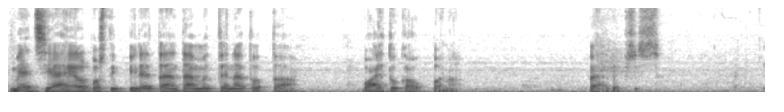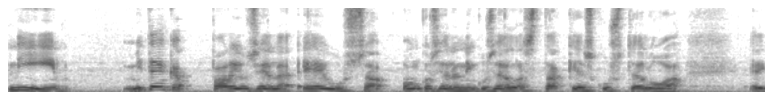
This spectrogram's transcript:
metsiä helposti pidetään tämmöisenä tota, vaihtokauppana päätöksissä. Niin. Mitenkä paljon siellä EU:ssa, onko siellä niinku sellaista keskustelua, Eli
